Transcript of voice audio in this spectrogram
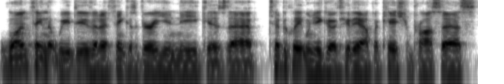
one thing that we do that I think is very unique is that typically when you go through the application process,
